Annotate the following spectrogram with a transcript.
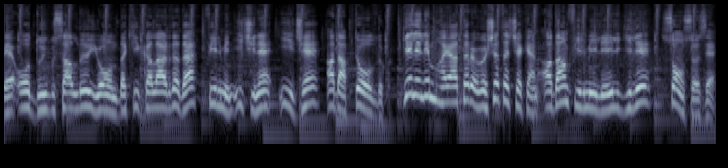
ve o duygusallığı yoğun dakikalarda da filmin içine iyice adapte olduk. Gelelim hayata röveşata çeken adam filmiyle ilgili son söze.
